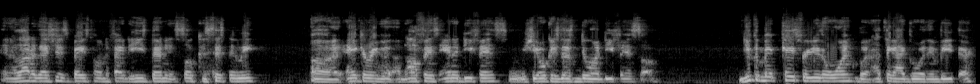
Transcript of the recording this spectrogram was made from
and a lot of that's just based on the fact that he's done it so consistently, uh, anchoring an offense and a defense, which Jokic doesn't do on defense. So you can make a case for either one, but I think I'd go with Embiid there.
